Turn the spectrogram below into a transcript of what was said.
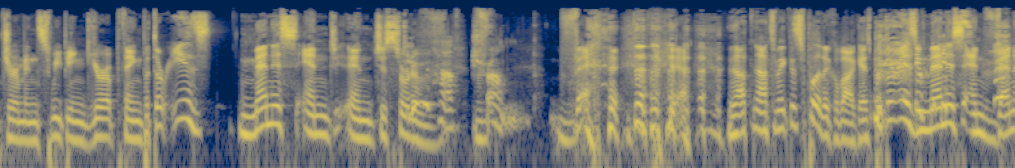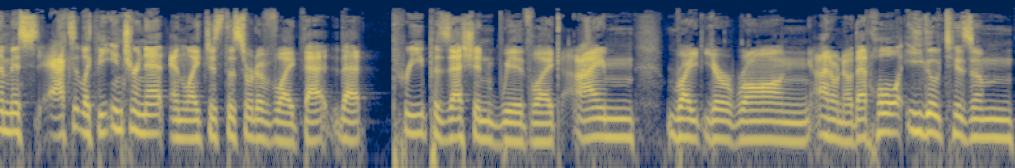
German sweeping Europe thing, but there is menace and and just sort You of have Trump. ve- yeah, not not to make this a political podcast, but there is menace and venomous acts like the internet and like just the sort of like that that prepossession with like I'm right, you're wrong. I don't know that whole egotism.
